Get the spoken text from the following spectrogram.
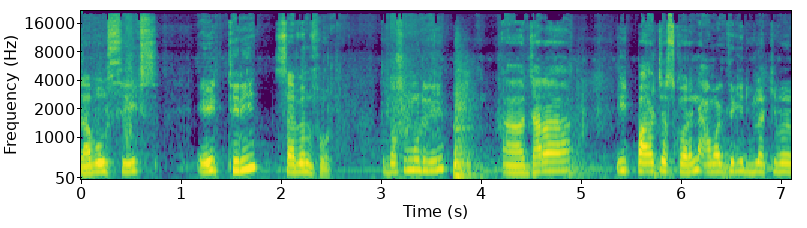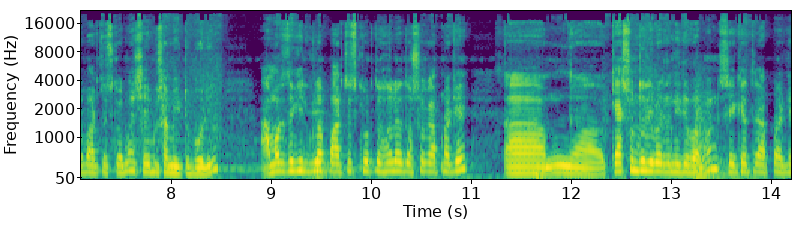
double six eight three seven four. তো দর্শক মন্ডলী যারা ইট পারচেস করেন আমাদের থেকে ইটগুলো কীভাবে পারচেস করবেন, সেই বিষয়ে আমি একটু বলি। আমাদের থেকে ইটগুলো পারচেস করতে হলে দর্শক আপনাকে ক্যাশ অন ডেলিভারিতে নিতে পারবেন। সেক্ষেত্রে আপনাকে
